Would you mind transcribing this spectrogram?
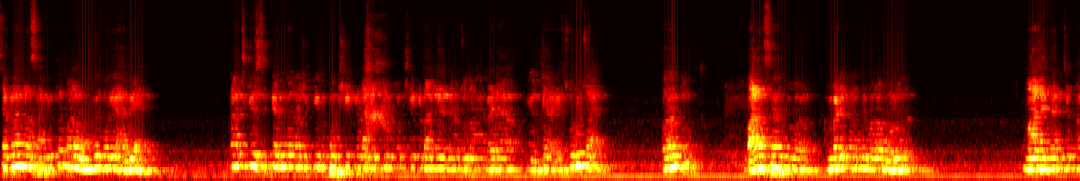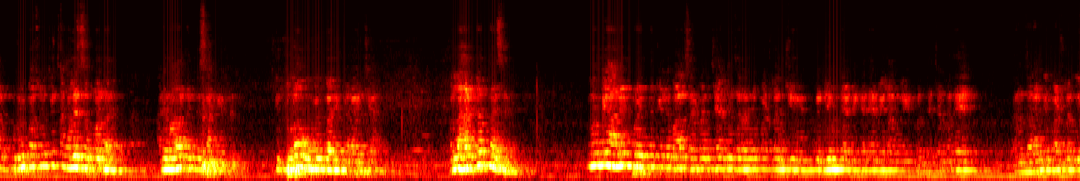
सगळ्यांना सांगितलं मला उमेदवारी हवी आहे. राजकीय स्थित्यांवर आले तीन पक्ष इकडे आले तीन पक्ष इकडे आले अजून आघाड्या युती हे सुरूच आहे. परंतु बाळासाहेब आंबेडकरांनी मला बोलवलं. माझे त्यांचे फार पूर्वीपासूनचे चांगले संबंध आहेत. आणि मला त्यांनी सांगितलं की तुला उमेदवारी करायची आहे. मला हरकत नाही सर मग मी अनेक प्रयत्न केले बाळासाहेबांची आणि जरांगी पाटलांची मीटिंग त्या ठिकाणी आम्ही लावली. पण त्याच्यामध्ये अं, जरांगी पाटलांनी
